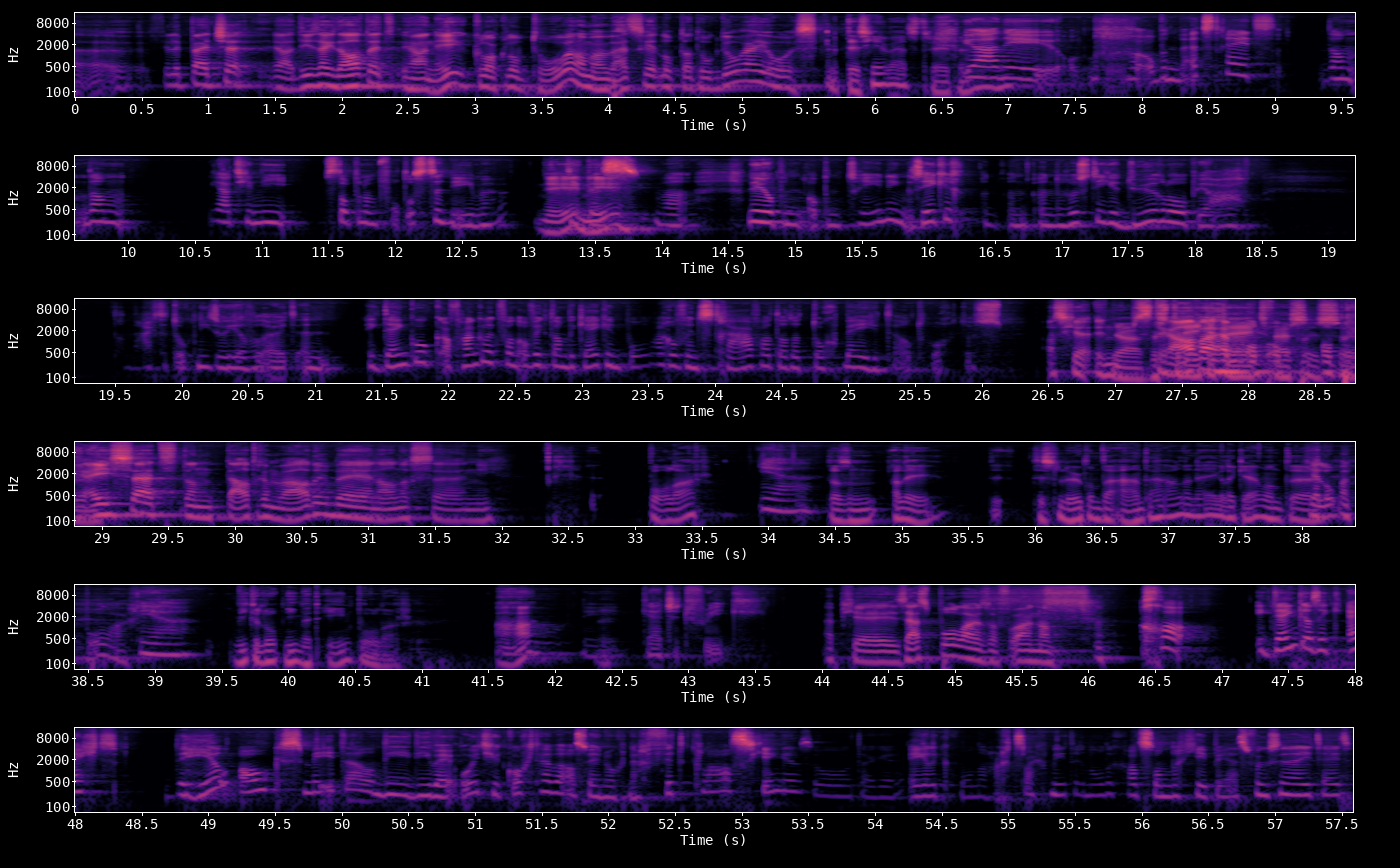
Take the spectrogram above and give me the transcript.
Filipetje, ja, die zegt altijd... Ja, nee, de klok loopt door. En op een wedstrijd loopt dat ook door, hè, Joris. Het is geen wedstrijd. Hè. Ja, nee, op, op een wedstrijd, dan, dan gaat je niet stoppen om foto's te nemen. Nee, Typisch. nee. Maar, nee, op een, op een training, zeker een, een, een rustige duurloop, ja, dan maakt het ook niet zo heel veel uit. En ik denk ook, afhankelijk van of ik dan bekijk in Polar of in Strava, dat het toch bijgeteld wordt. Dus Als je in Ja, Strava hem op, op, versus, op eh, reis zet, dan telt er hem wel erbij en anders eh, niet. Polar, ja, dat is een... Allee, het is leuk om dat aan te halen eigenlijk. Hè, want eh, Jij loopt met Polar. ja. Mieke loopt niet met één Polar. Aha. Nee, gadget freak. Heb jij zes polars of wat dan? Goh, ik denk als ik echt de heel oude meetel die, die wij ooit gekocht hebben als wij nog naar fitclass gingen, zo dat je eigenlijk gewoon een hartslagmeter nodig had zonder GPS-functionaliteit,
